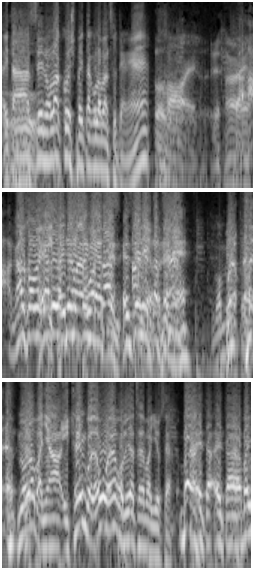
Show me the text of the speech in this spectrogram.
Eta Oh. zen olako espektakulo ban zuten, eh? Ah, Gauza Eh, izan ez ez ale, gertatzen, eh? Eh? Bueno, no, no, baina itzen dugu, eh, gomidatzen bai zer. Ba, eta, eta bai,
